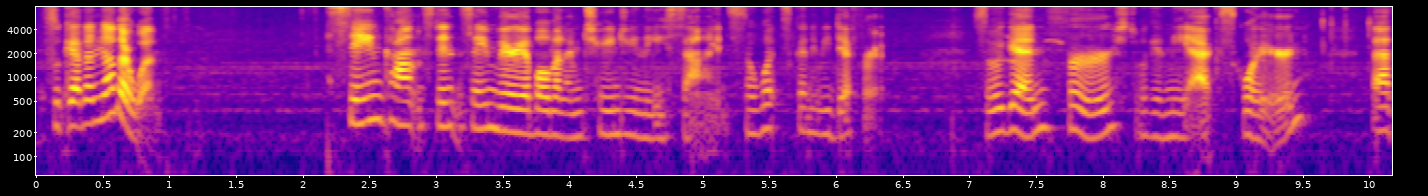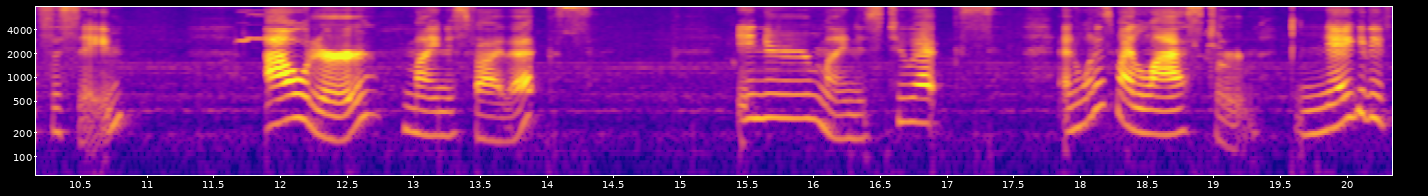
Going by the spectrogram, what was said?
Let's look at another one. Same constant, same variable, but I'm changing these signs. So what's going to be different? So again, first will give me x squared. That's the same. Outer minus 5x. Inner minus 2x. And what is my last term? Negative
